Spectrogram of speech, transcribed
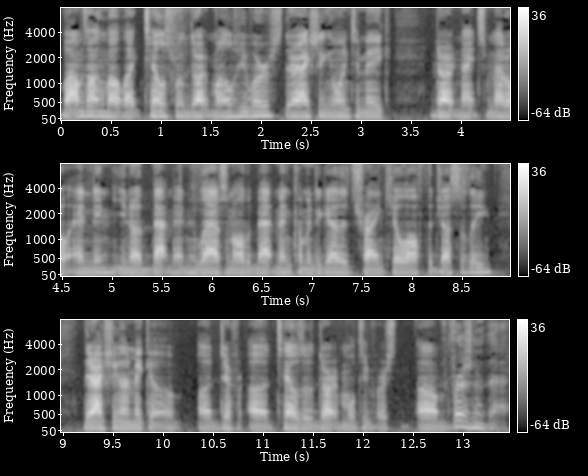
But I'm talking about like Tales from the Dark Multiverse. They're actually going to make Dark Nights metal ending. You know, the Batman who laughs and all the Batmen coming together to try and kill off the Justice League. They're actually going to make a a different uh, Tales of the Dark Multiverse. Um, Version of that.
